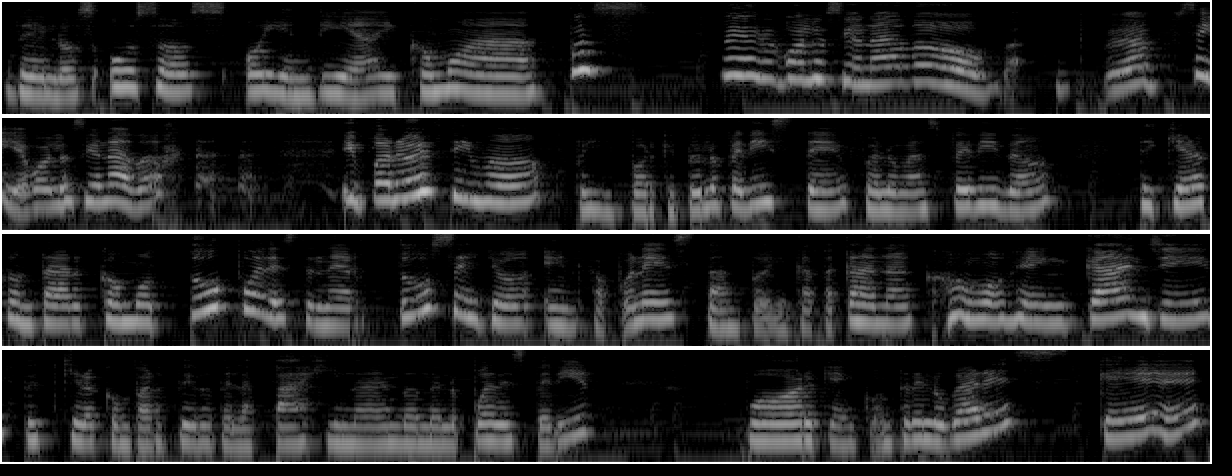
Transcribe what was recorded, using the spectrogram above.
de los usos hoy en día y cómo ha, pues, evolucionado, eh, sí, evolucionado. y por último, y porque tú lo pediste, fue lo más pedido, te quiero contar cómo tú puedes tener tu sello en japonés, tanto en katakana como en kanji. Te quiero compartir de la página en donde lo puedes pedir, porque encontré lugares que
